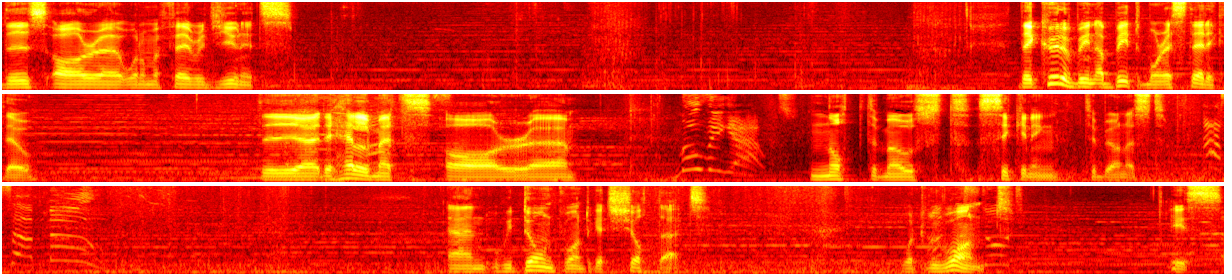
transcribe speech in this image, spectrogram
These are uh, one of my favorite units. They could have been a bit more aesthetic though. The uh, the helmets are uh, not the most sickening, to be honest. And we don't want to get shot at. What we want is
